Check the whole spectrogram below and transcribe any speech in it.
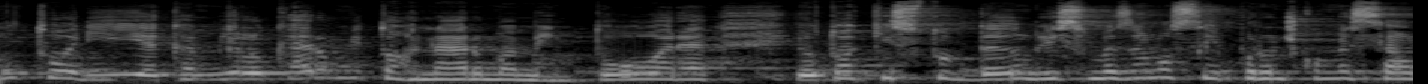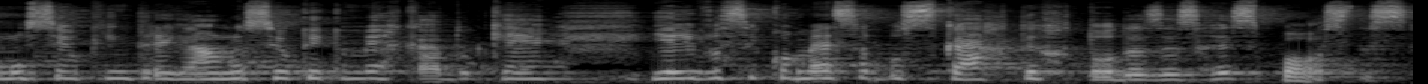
mentoria. Camila, eu quero me tornar uma mentora, eu estou aqui estudando isso, mas eu não sei por onde começar, eu não sei o que entregar, eu não sei o que, que o mercado quer. E aí você começa a buscar ter todas as respostas.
